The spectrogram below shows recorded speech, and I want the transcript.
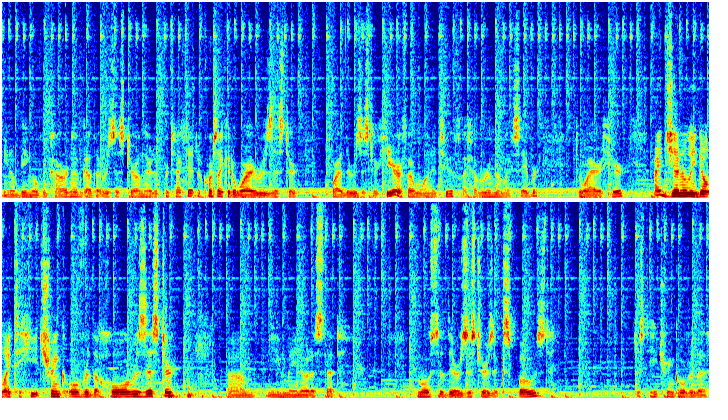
you know, being overpowered, and I've got that resistor on there to protect it. Of course, I could wire resistor, wire the resistor here if I wanted to, if I have room in my saber to wire it here. I generally don't like to heat shrink over the whole resistor. Um, you may notice that most of the resistor is exposed, just heat shrink over the,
